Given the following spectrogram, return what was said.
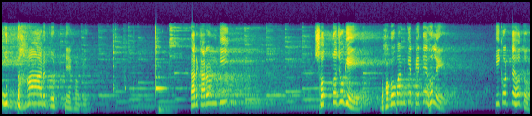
উদ্ধার করতে হবে। তার কারণ কি? সত্যযুগে ভগবানকে পেতে হলে কি করতে হতো?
